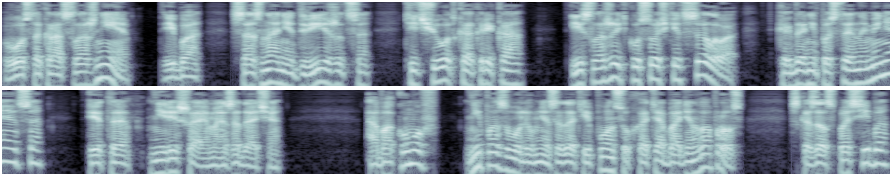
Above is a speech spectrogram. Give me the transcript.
в раз сложнее, ибо сознание движется, течет, как река, и сложить кусочки целого, когда они постоянно меняются, это нерешаемая задача. Абакумов не позволил мне задать японцу хотя бы один вопрос, сказал спасибо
